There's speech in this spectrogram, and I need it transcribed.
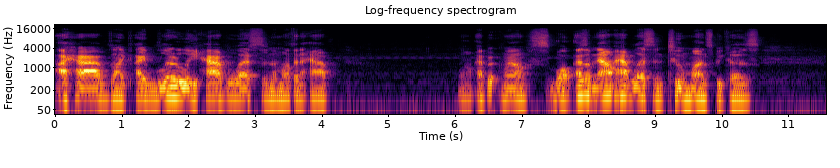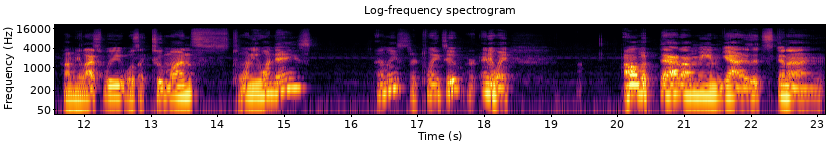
I have like I literally have less than a month and a half. Well, I, well, well, as of now, I have less than two months because, I mean, last week was like two months, twenty one days, at least, or twenty two, or anyway. Um, with that, I mean, yeah, it's gonna.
